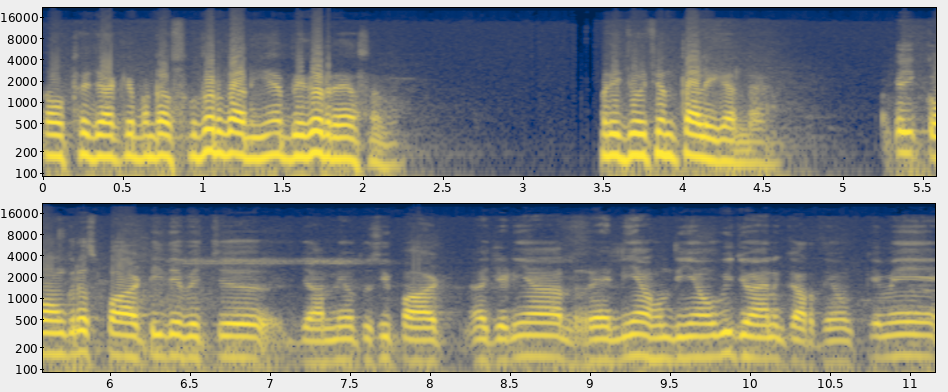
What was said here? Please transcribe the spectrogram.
ਤਾਂ ਉੱਥੇ ਜਾ ਕੇ ਬੰਦਾ ਸੁਧਰਦਾ ਨਹੀਂ ਹੈ, ਵਿਗੜ ਰਿਹਾ ਸਭ। ਬੜੀ ਜੋ ਚਿੰਤਾ ਵਾਲੀ ਗੱਲ ਹੈ। ਕਈ ਕਾਂਗਰਸ ਪਾਰਟੀ ਦੇ ਵਿੱਚ ਜਾਂਦੇ ਹੋ ਤੁਸੀਂ, ਪਾਰਟ ਜਿਹੜੀਆਂ ਰੈਲੀਆਂ ਹੁੰਦੀਆਂ ਉਹ ਵੀ ਜੁਆਇਨ ਕਰਦੇ ਹੋ, ਕਿਵੇਂ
